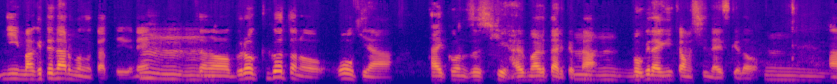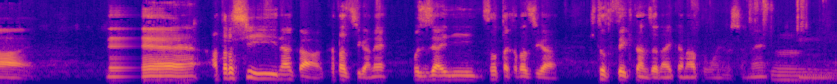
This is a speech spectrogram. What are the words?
に負けてなるものかっていうね、いうんうんうんそのブロックごとの大きな対抗の図式が生まれたりとか、うんうんうん僕だけかもしれないですけど、うんはい。ねえ、新しいなんか形がね、お時代に沿った形が一つできたんじゃないかなと思いましたね。うんうん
